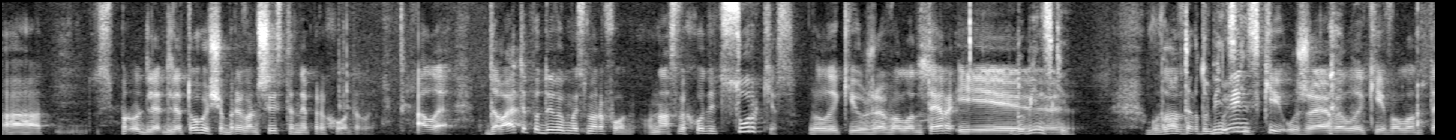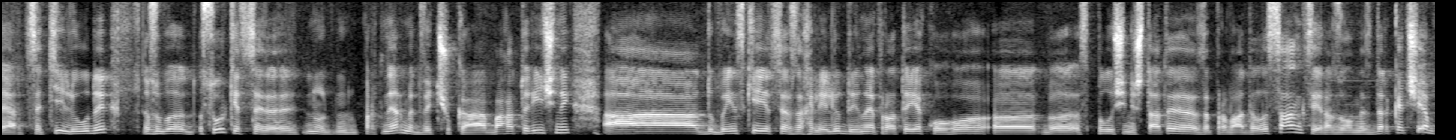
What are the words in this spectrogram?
спро- для, для того, щоб реваншисти не приходили. Але давайте подивимось марафон. У нас виходить Суркіс, великий уже волонтер і Дубінський. Волонтер Дубінський. Дубинський уже великий волонтер. Це ті люди. Зуб- Суркіс це ну, партнер Медведчука багаторічний. А Дубинський це взагалі людина, проти якого е, Сполучені Штати запровадили санкції разом із Деркачем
